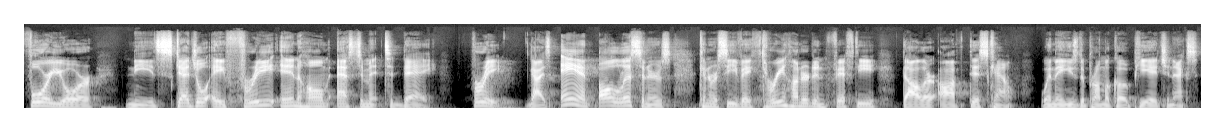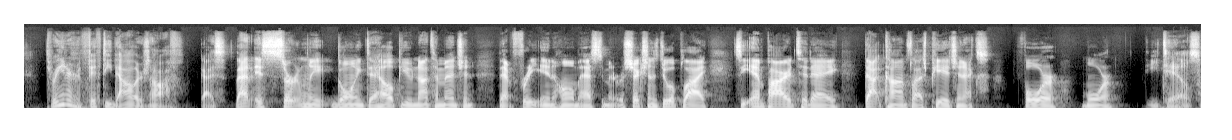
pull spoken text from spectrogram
for your needs. Schedule a free in home estimate today. Free, guys. And all listeners can receive a $350 off discount when they use the promo code PHNX. $350 off guys. That is certainly going to help you, not to mention that free in-home estimate. Restrictions do apply. See empiretoday.com slash PHNX for more details.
